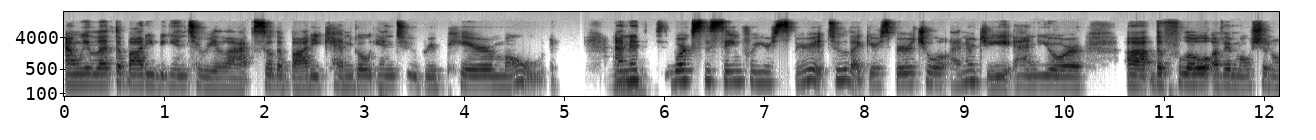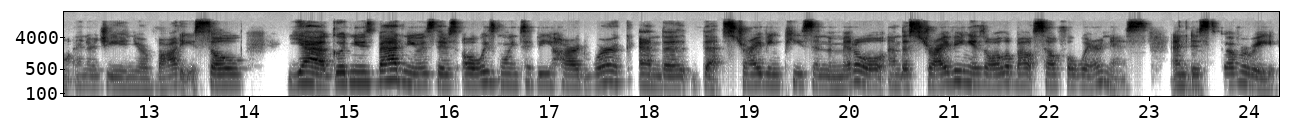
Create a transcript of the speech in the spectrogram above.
and we let the body begin to relax so the body can go into repair mode and Mm. it works the same for your spirit too like your spiritual energy and your uh the flow of emotional energy in your body so yeah good news bad news there's always going to be hard work and the that striving piece in the middle and the striving is all about self-awareness and discovery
